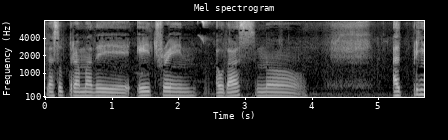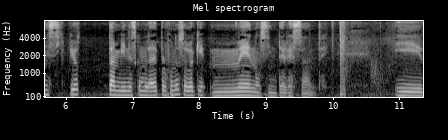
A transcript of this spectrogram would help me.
la subtrama de A-Train Audaz no... Al principio también es como la de Profundo, solo que menos interesante. Y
